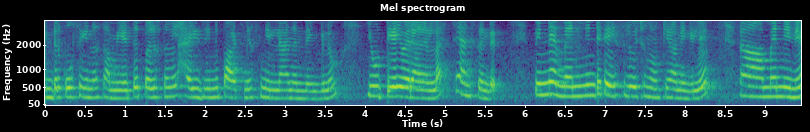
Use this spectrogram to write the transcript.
ഇന്റർകോസ് ചെയ്യുന്ന സമയത്ത് പേഴ്സണൽ ഹൈജീന് പാർട്ട്നേഴ്സിന് ഇല്ല എന്നുണ്ടെങ്കിലും യു ടി ഐ വരാനുള്ള ചാൻസ് ഉണ്ട്. പിന്നെ മെന്നിന്റെ കേസിൽ വെച്ച് നോക്കുകയാണെങ്കിൽ മെന്നിന്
